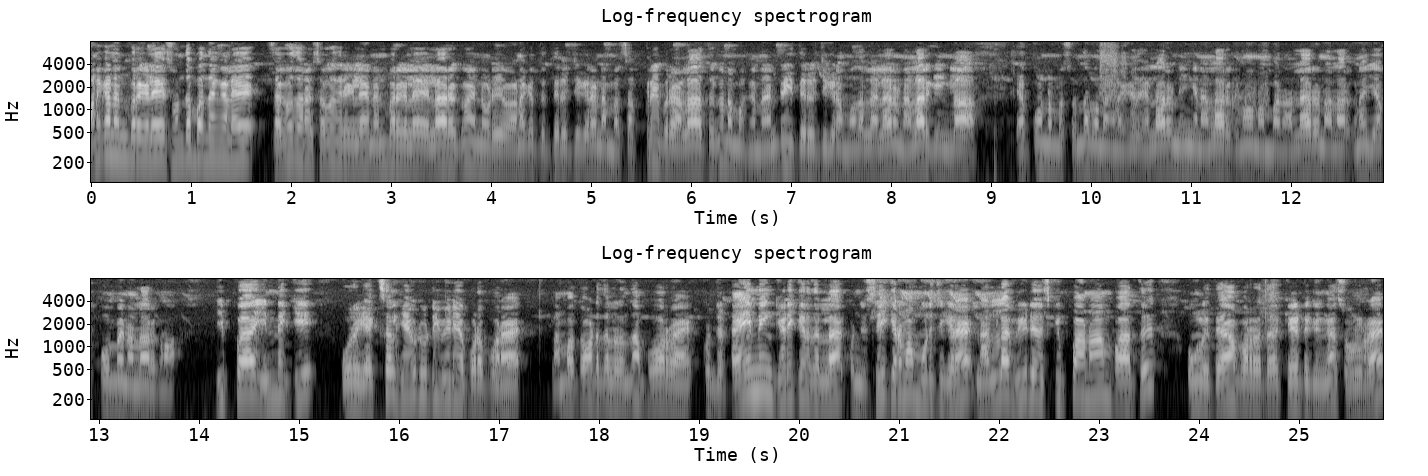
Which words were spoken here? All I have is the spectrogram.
வணக்கம் நண்பர்களே சொந்த பந்தங்களே சகோதர சகோதரிகளே நண்பர்களே எல்லாருக்கும் என்னுடைய வணக்கத்தை தெரிவிச்சுக்கிறேன். நம்ம சப்ஸ்கிரைபர் எல்லாத்துக்கும் நமக்கு நன்றி தெரிவிச்சுக்கிறேன். முதல்ல எல்லாரும் நல்லா இருக்கீங்களா? எப்போவும் நம்ம சொந்த பந்தங்களுக்கு எல்லோரும் நீங்கள் நல்லா இருக்கணும். நம்ம எல்லாரும் நல்லா இருக்கணும். எப்போவுமே நல்லா இருக்கணும். இப்போ இன்றைக்கி ஒரு எக்ஸல் ஹெவி டியூட்டி வீடியோ போட போகிறேன் நம்ம தோட்டத்தில் இருந்து தான் போடுறேன். கொஞ்சம் டைமிங் கிடைக்கிறதில்ல. கொஞ்சம் சீக்கிரமாக முடிச்சுக்கிறேன். நல்லா வீடியோ ஸ்கிப் ஆனாமல் பார்த்து உங்களுக்கு தேவைப்படுறத கேட்டுக்குங்க சொல்கிறேன்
